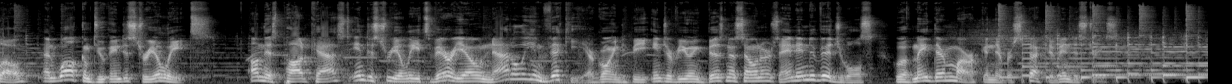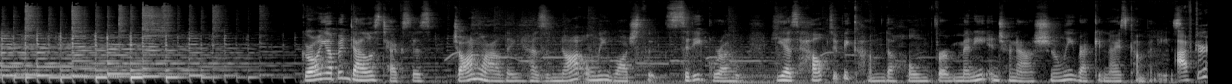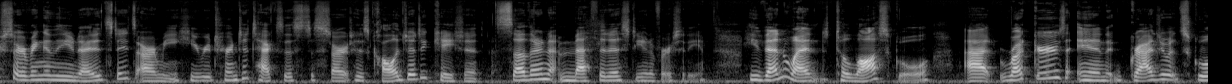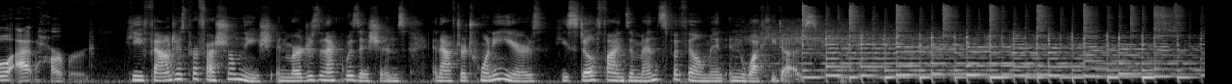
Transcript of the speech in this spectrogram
Hello, and welcome to Industry Elites. On this podcast, Industry Elite's very own Natalie and Vicky are going to be interviewing business owners and individuals who have made their mark in their respective industries. Growing up in Dallas, Texas, John Wilding has not only watched the city grow, he has helped it become the home for many internationally recognized companies. After serving in the United States Army, he returned to Texas to start his college education at Southern Methodist University. He then went to law school at Rutgers and graduate school at Harvard. He found his professional niche in mergers and acquisitions, and after 20 years, he still finds immense fulfillment in what he does.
